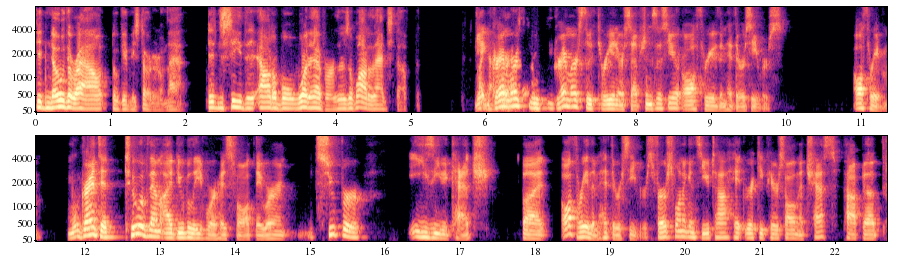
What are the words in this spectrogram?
didn't know the route. Don't get me started on that. Didn't see the audible, whatever. There's a lot of that stuff. But yeah, Graham Mertz, Graham Mertz threw three interceptions this year. All three of them hit the receivers. All three of them. Well, granted, two of them I do believe were his fault. They weren't super easy to catch, but all three of them hit the receivers. First one against Utah hit Ricky Pearsall in the chest, popped up. Oh,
